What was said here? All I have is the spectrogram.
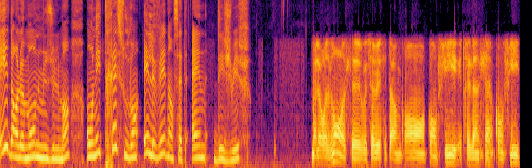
et dans le monde musulman, on est très souvent élevé dans cette haine des Juifs? Malheureusement, vous savez, c'est un grand conflit et très ancien conflit.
